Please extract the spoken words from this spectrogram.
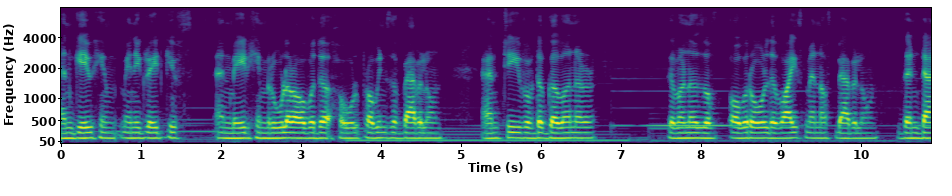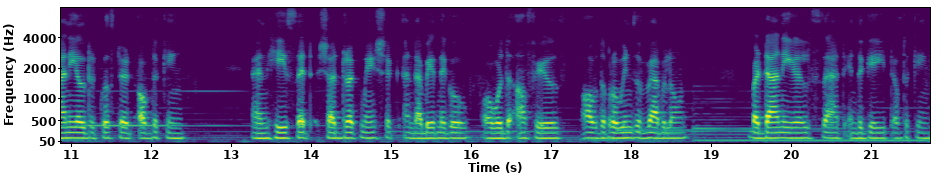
and gave him many great gifts, and made him ruler over the whole province of Babylon, and chief of the governor, governors of over all the wise men of Babylon. Then Daniel requested of the king, and he set Shadrach, Meshach, and Abednego over the affairs of the province of Babylon. But Daniel sat in the gate of the king.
